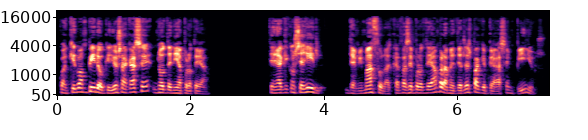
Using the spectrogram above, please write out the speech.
cualquier vampiro que yo sacase no tenía Protea. Tenía que conseguir de mi mazo las cartas de Protea para meterles para que pegasen piños.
